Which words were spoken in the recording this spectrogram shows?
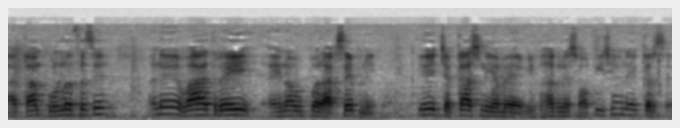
આ કામ પૂર્ણ થશે અને વાત રહી એના ઉપર આક્ષેપની, એ ચકાસણી અમે વિભાગને સોંપી છે અને એ કરશે.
